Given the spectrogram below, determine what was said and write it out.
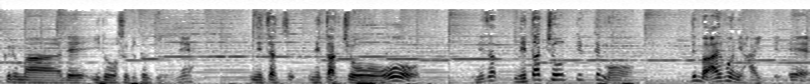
う、車で移動するときにね、ネタ、ネタ帳を、ネタ、ネタ帳って言っても、全部 iPhone に入ってて、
